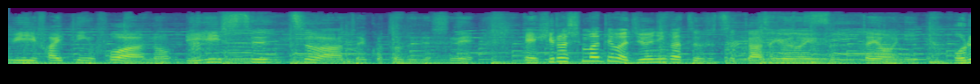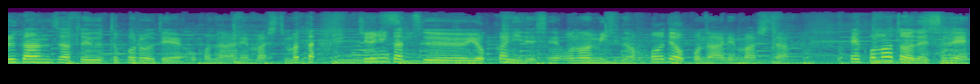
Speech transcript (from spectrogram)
We Fighting For のリリースツアーということでですね、えー、広島では12月2日先ほど言ったようにオルガンザというところで行われましてまた12月4日にですね尾道の方で行われました、え、この後はですね、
